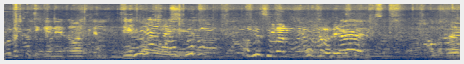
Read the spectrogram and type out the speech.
এখান থেকে আমরা দেখা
